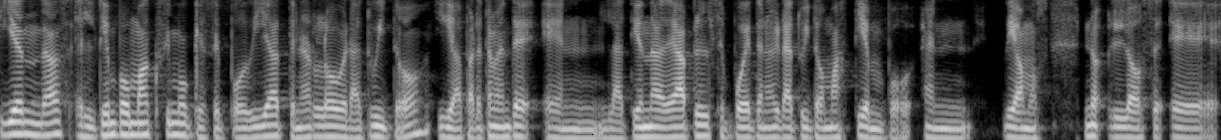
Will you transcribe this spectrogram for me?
tiendas el tiempo máximo que se podía tenerlo gratuito y aparentemente en la tienda de Apple se puede tener gratuito más tiempo. En, digamos, no, los, eh,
